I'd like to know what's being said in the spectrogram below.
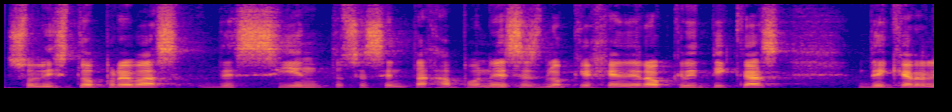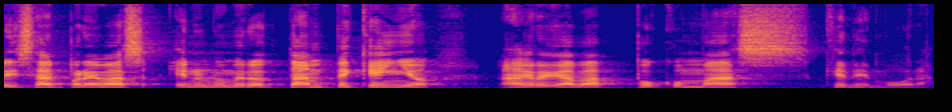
solicitó pruebas de 160 japoneses, lo que generó críticas de que realizar pruebas en un número tan pequeño agregaba poco más que demora.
